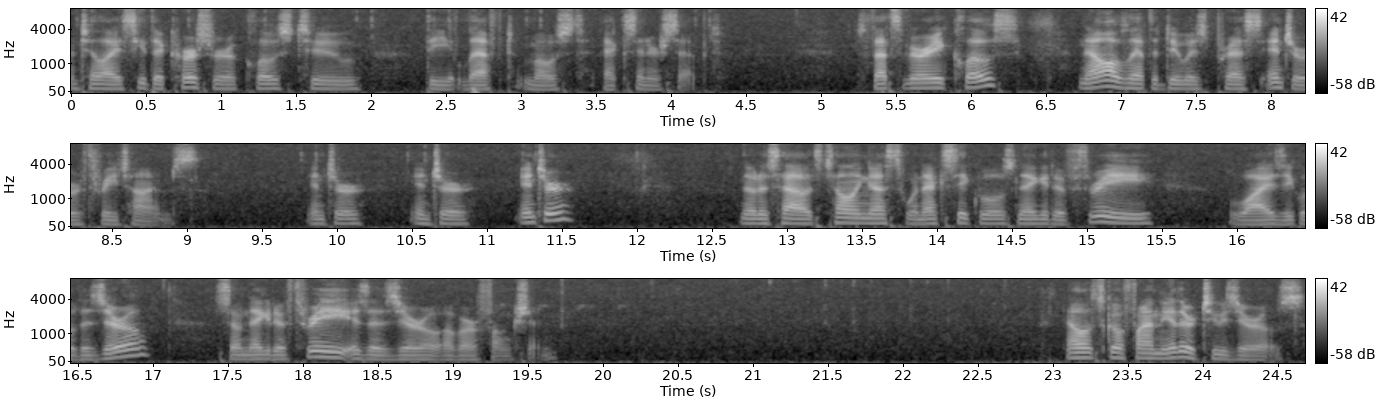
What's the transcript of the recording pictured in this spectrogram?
until I see the cursor close to the leftmost x-intercept. So that's very close. Now all I have to do is press enter three times. Enter, enter, enter. Notice how it's telling us when x equals negative 3, y is equal to 0. So negative 3 is a 0 of our function. Now let's go find the other two zeros.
